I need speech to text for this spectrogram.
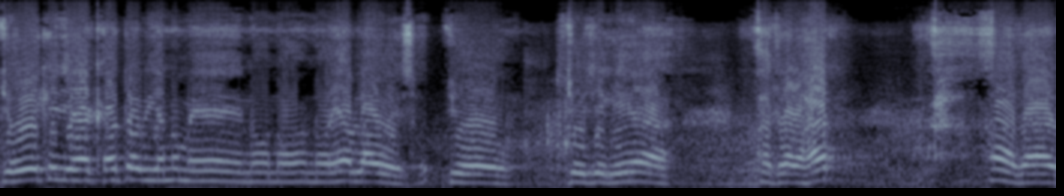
yo desde que llegué acá todavía no, me, no, no, no he hablado de eso. Yo, yo llegué a, a trabajar, a dar,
